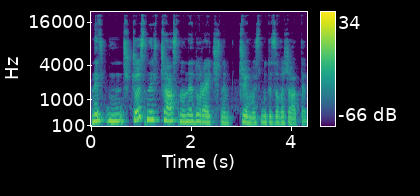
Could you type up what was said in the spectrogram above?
не, щось невчасно, недоречним чимось буде заважати.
